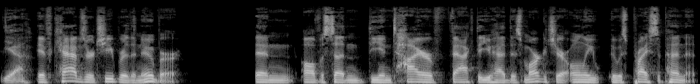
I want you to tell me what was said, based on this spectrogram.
Yeah. If cabs are cheaper than Uber, then all of a sudden the entire fact that you had this market share only it was price dependent.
